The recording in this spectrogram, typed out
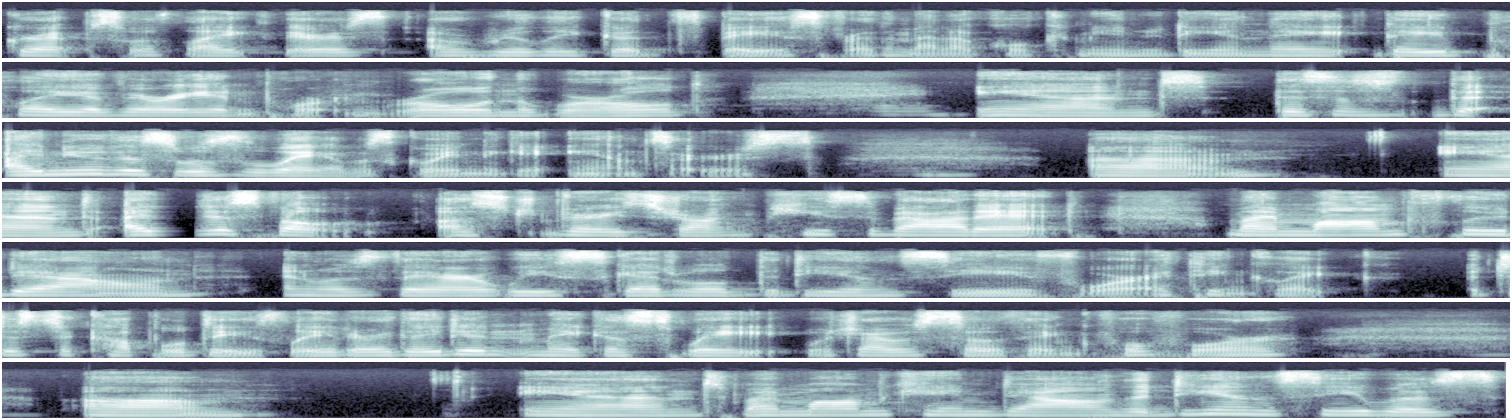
grips with like there's a really good space for the medical community and they they play a very important role in the world mm. and this is the, i knew this was the way i was going to get answers mm. um and I just felt a very strong peace about it. My mom flew down and was there. We scheduled the DNC for I think like just a couple days later. They didn't make us wait, which I was so thankful for. Um, and my mom came down. The DNC was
